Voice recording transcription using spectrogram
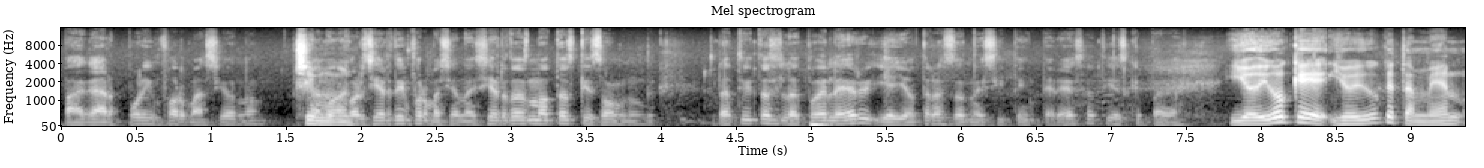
pagar por información, ¿no? a Simón. lo mejor cierta información. Hay ciertas notas que son gratuitas y las puedes leer y hay otras donde si te interesa tienes que pagar. Y yo digo que, yo digo que también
